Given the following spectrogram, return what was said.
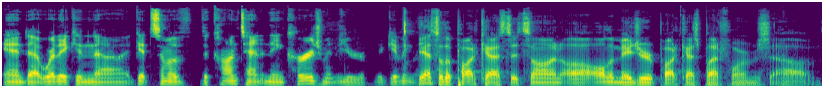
and uh, where they can uh, get some of the content and the encouragement that you're, you're giving them. Yeah, so the podcast it's on uh, all the major podcast platforms. Um,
